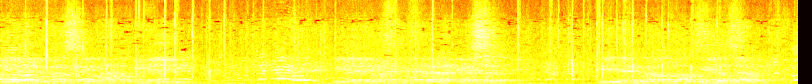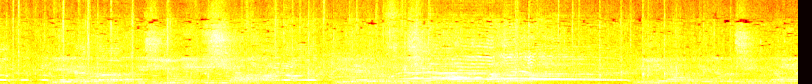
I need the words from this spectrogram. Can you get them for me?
Il numero 6 Marco Micheli. Il numero 7 Ferrer Regas. Il numero 8 Agostino Lozero. Il numero 14 Yuki Ishikawa. Il numero 16 Paolo Paolo. Il numero 5 Damiano.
